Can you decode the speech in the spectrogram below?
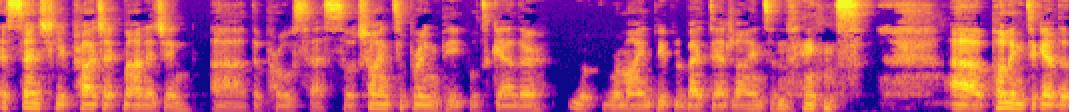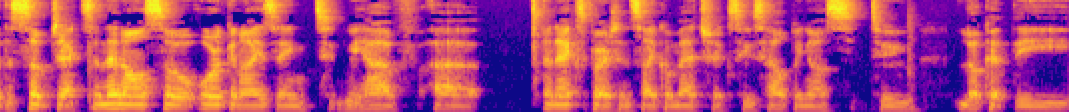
essentially project managing uh, the process. So, trying to bring people together, r- remind people about deadlines and things, uh, pulling together the subjects, and then also organizing. To, we have uh, an expert in psychometrics who's helping us to look at the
